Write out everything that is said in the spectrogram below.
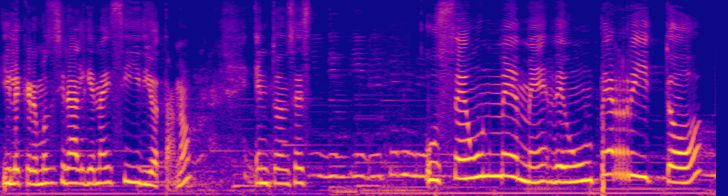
y le queremos decir a alguien, ay sí, idiota, ¿no? Entonces usé un meme de un perrito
